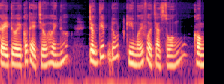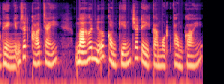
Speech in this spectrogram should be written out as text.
Cây tươi có thể chứa hơi nước, trực tiếp đốt khi mới vừa chặt xuống, không thể những rất khó cháy, mà hơn nữa còn khiến cho đầy cả một phòng khói.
